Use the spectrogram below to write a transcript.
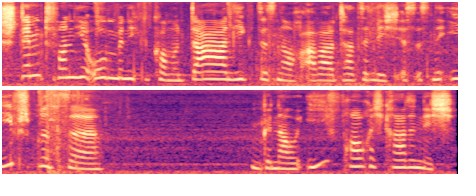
Stimmt, von hier oben bin ich gekommen. Und da liegt es noch. Aber tatsächlich, es ist eine Eve-Spritze. Und genau, Eve brauche ich gerade nicht.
